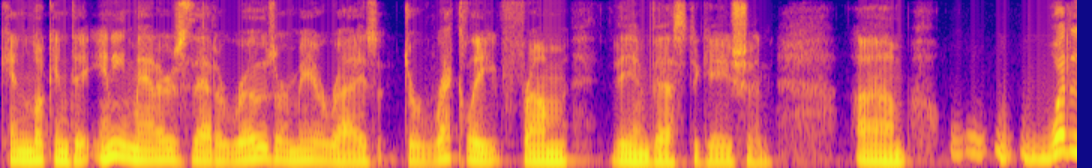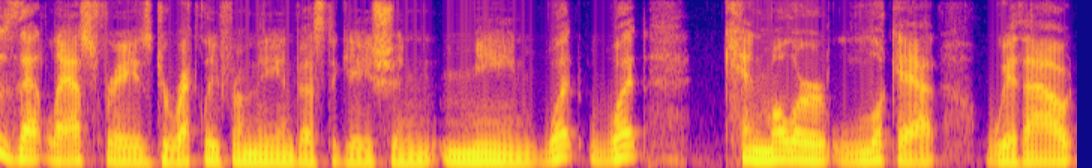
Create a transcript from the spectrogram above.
can look into any matters that arose or may arise directly from the investigation. Um, what does that last phrase, directly from the investigation, mean? What what can Mueller look at without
